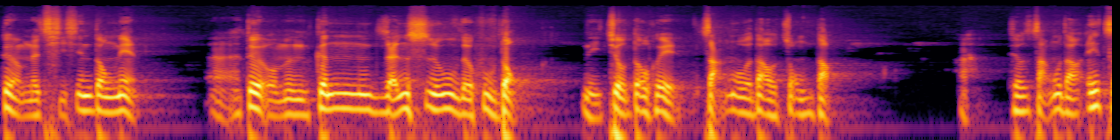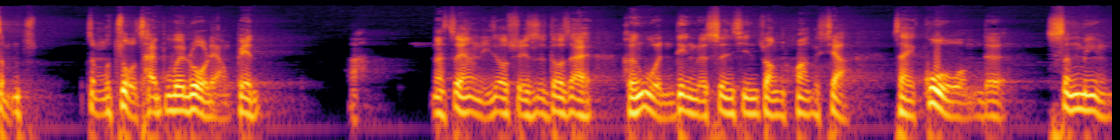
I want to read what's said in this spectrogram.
对我们的起心动念，呃，对我们跟人事物的互动，你就都会掌握到中道，啊，就是掌握到，哎，怎么怎么做才不会落两边，啊，那这样你就随时都在很稳定的身心状况下，在过我们的生命。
